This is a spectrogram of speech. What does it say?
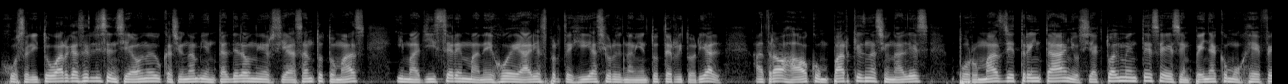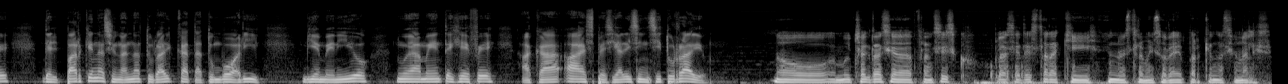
Joselito Vargas es licenciado en Educación Ambiental de la Universidad Santo Tomás y magíster en Manejo de Áreas Protegidas y Ordenamiento Territorial. Ha trabajado con parques nacionales por más de 30 años y actualmente se desempeña como jefe del Parque Nacional Natural Catatumbo Barí. Bienvenido nuevamente, jefe, acá a Especiales In Situ Radio. No, muchas gracias, Francisco. Un placer estar aquí en nuestra emisora de Parques Nacionales.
